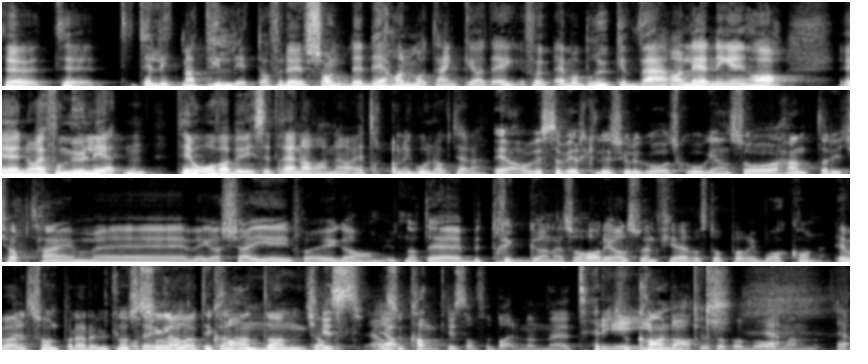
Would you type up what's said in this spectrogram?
til, til, til litt mer tillit. Da. For det er, sånn, det er det han må tenke. At jeg, for jeg må bruke hver anledning jeg har, eh, når jeg får muligheten, til å overbevise trenerne. Og jeg tror han er god nok til det. Ja, og Hvis det virkelig skulle gå ut skogen, så henter de kjapt hjem eh, Vegard Skeie fra Øygarden. Uten at det er betryggende, så har de altså en fjerde stopper i bakhånd. Det er vel sånn på det utenlandsreglene at de kan, hente han kjapt. Ja, Ja. så kan Kristoffer Barmen tre inn bak. Så kan. Kristoffer Bormann Ja.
